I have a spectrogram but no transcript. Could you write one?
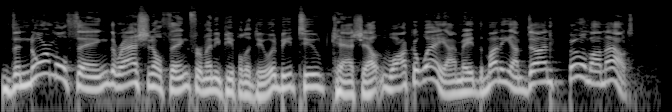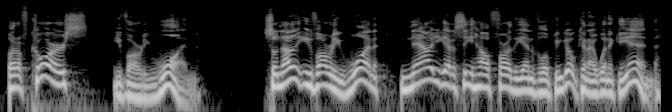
The normal thing, the rational thing for many people to do would be to cash out and walk away. I made the money, I'm done, boom, I'm out. But of course, you've already won. So now that you've already won, now you got to see how far the envelope can go. Can I win again?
